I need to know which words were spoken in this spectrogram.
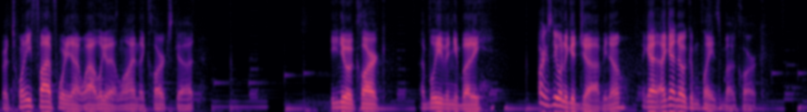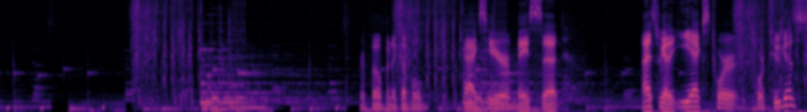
For 25.49. Wow, look at that line that Clark's got. You can do it, Clark. I believe in you, buddy. Clark's doing a good job, you know? I got I got no complaints about Clark. Rip open a couple packs here, base set. Nice, we got an EX Tor Tortugas.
